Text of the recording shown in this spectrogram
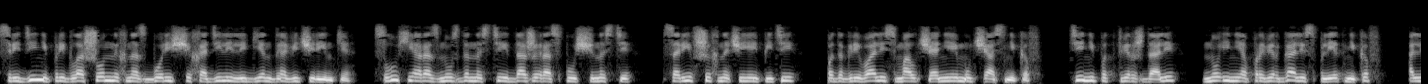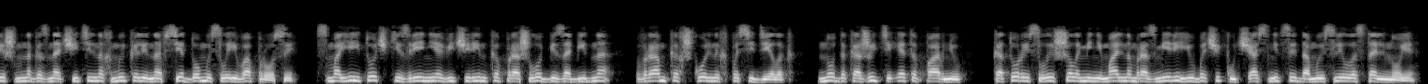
Среди неприглашенных на сборище ходили легенды о вечеринке, слухи о разнузданности и даже распущенности, царивших на чаепитии, подогревались молчанием участников. Те не подтверждали, но и не опровергали сплетников, а лишь многозначительно хмыкали на все домыслы и вопросы. С моей точки зрения вечеринка прошло безобидно, в рамках школьных посиделок, но докажите это парню, который слышал о минимальном размере юбочек участницы домыслил остальное.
